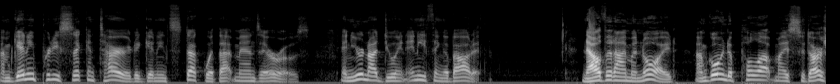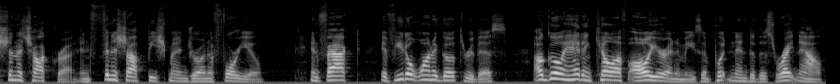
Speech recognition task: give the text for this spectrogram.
I'm getting pretty sick and tired of getting stuck with that man's arrows, and you're not doing anything about it. Now that I'm annoyed, I'm going to pull out my Sudarshana Chakra and finish off Bhishma and Drona for you. In fact, if you don't want to go through this, I'll go ahead and kill off all your enemies and put an end to this right now.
